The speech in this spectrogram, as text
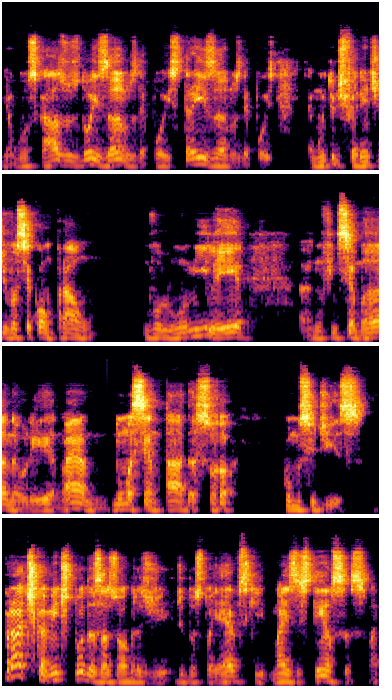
Em alguns casos, dois anos depois, três anos depois. É muito diferente de você comprar um, um volume e ler uh, no fim de semana, ou ler, não é numa sentada só, como se diz. Praticamente todas as obras de, de Dostoiévski, mais extensas, né,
